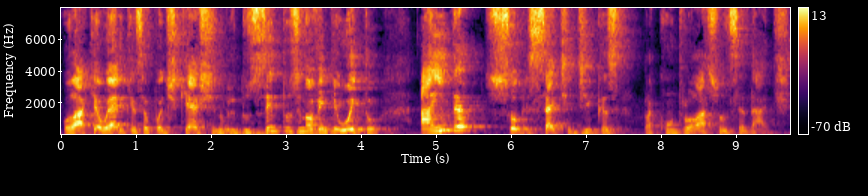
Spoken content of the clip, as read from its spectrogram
Olá, aqui é o Eric, esse é o podcast número 298, ainda sobre sete dicas para controlar sua ansiedade.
